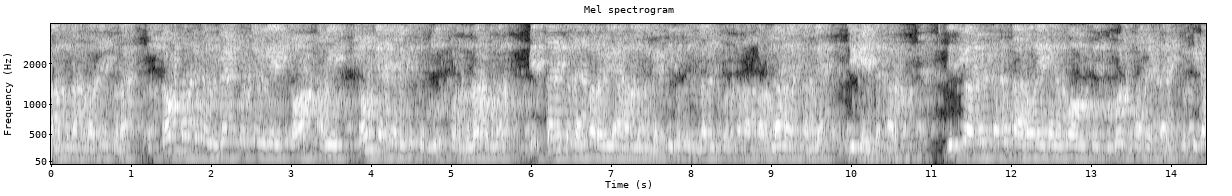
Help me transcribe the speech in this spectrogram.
আলোচনা করা যাইতো না। তো স্টক মার্কেটে ইনভেস্ট করতে হইলে এই শর্ট আমি সংক্ষেপে আমি কিছু রুলস বর্ণনা করলাম বিস্তারিত জানবার হইলে আমার লোকে ব্যক্তিগত যোগাযোগ করতে পারবা ওলামা একরামে জিজ্ঞাইতে পারবা। দ্বিতীয় আর একটা কথা আমাদের এখানে হওয়া হয়েছে যুব সমাজের দায়িত্ব। এটা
